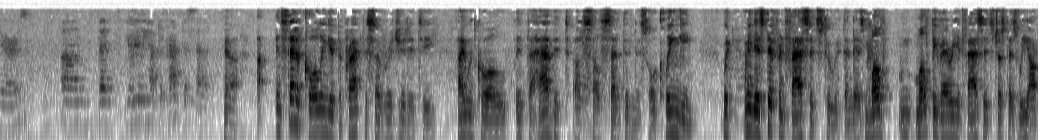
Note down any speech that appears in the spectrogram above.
years, um, that you really have to practice that. Yeah. Uh, instead of calling it the practice of rigidity, I would call it the habit of yeah. self-centeredness or clinging. With, I mean, there's different facets to it, and there's mul- multivariate facets just as we are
